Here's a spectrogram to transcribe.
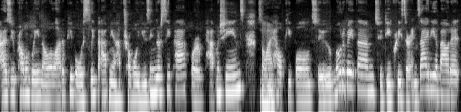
as you probably know, a lot of people with sleep apnea have trouble using their CPAP or PAP machines. So mm-hmm. I help people to motivate them to decrease their anxiety about it.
